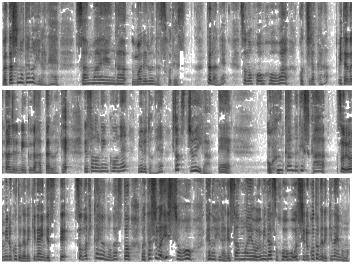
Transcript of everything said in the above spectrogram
私の手のひらで3万円が生まれるんだそうです。ただね、その方法はこちらからみたいな感じでリンクが貼ってあるわけ。で、そのリンクをね、見るとね、一つ注意があって、5分間だけしかそれを見ることができないんですって。その機会を逃すと、私は一生手のひらで3万円を生み出す方法を知ることができないまま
